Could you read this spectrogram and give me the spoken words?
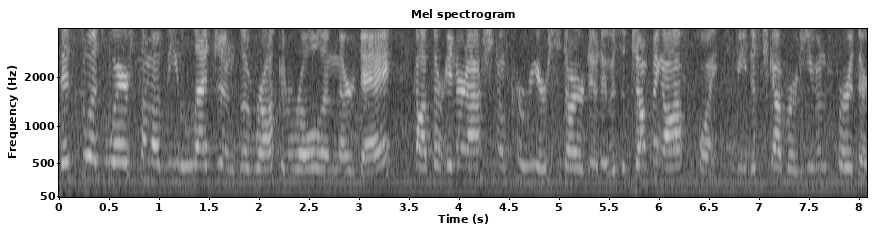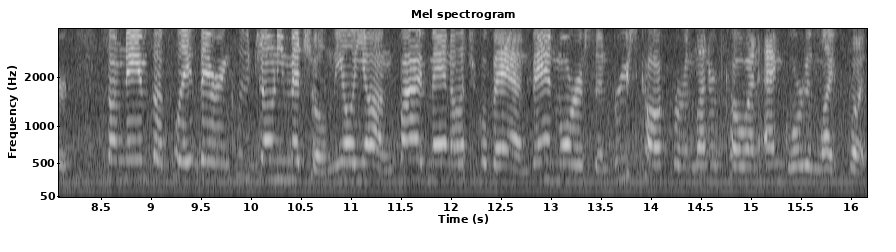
This was where some of the legends of rock and roll in their day got their international career started. It was a jumping off point to be discovered even further. Some names that played there include Joni Mitchell, Neil Young, Five Man Electrical Band, Van Morrison, Bruce Cockburn, Leonard Cohen, and Gordon Lightfoot.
